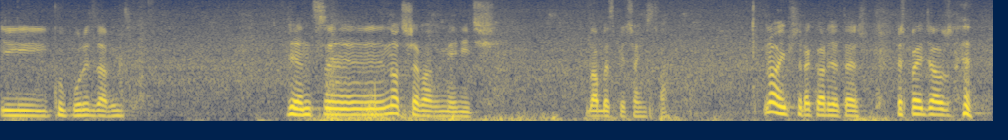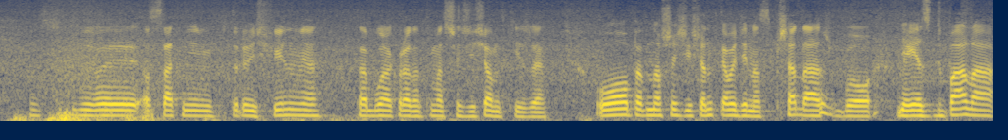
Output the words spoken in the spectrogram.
i kukurydza, więc więc yy, no trzeba wymienić dla bezpieczeństwa. No i przy rekordzie też. Też powiedział, że w ostatnim którymś filmie to było akurat na temat 60, że o pewno 60 będzie na sprzedaż, bo nie jest dbana,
